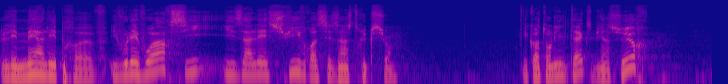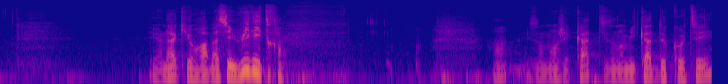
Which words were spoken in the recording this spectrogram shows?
les met à l'épreuve. Il voulait voir s'ils allaient suivre ses instructions. Et quand on lit le texte, bien sûr, il y en a qui ont ramassé 8 litres. Hein, ils ont mangé 4, ils en ont mis 4 de côté.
